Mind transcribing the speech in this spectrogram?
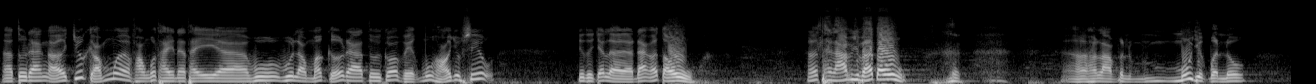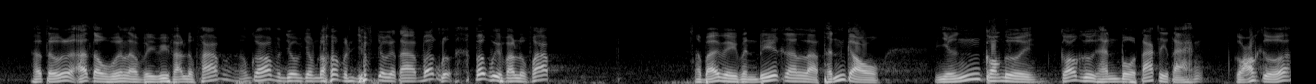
à, tôi đang ở trước cổng ờ, phòng của thầy nè thầy à, vui vui lòng mở cửa ra tôi có việc muốn hỏi chút xíu. Chứ tôi trả lời là đang ở tù. Thầy làm gì mà ở tù? họ làm mình muốn giật mình luôn. Họ tưởng là ở tù là vì vi phạm luật pháp. Không có, mình vô trong đó, mình giúp cho người ta bớt bớt vi phạm luật pháp. Bởi vì mình biết ờ, là thỉnh cầu những con người có gương hạnh bồ tát địa tạng gõ cửa,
